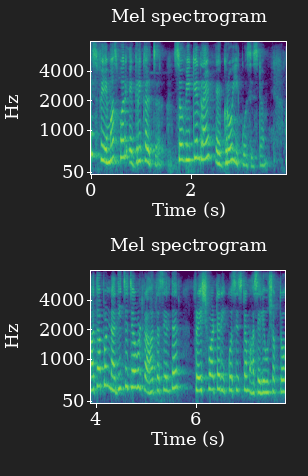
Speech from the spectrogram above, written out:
is famous for agriculture so we can write agro ecosystem आता आपण नदीच्या जवळ राहत असेल तर फ्रेश वॉटर इकोसिस्टम असे लिहू शकतो.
